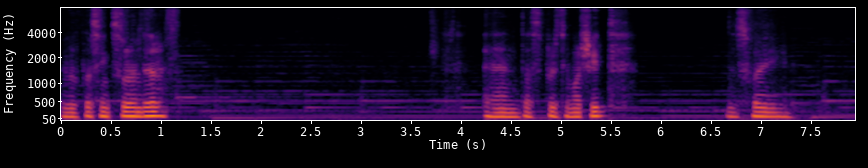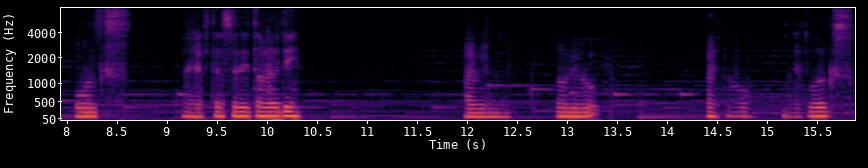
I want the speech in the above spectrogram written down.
You're pressing surrender, and that's pretty much it. This way works. I have tested it already. I will show you right now that it works.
